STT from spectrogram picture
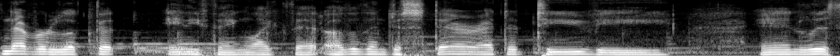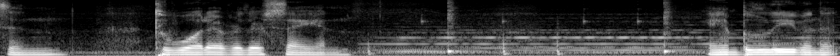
never looked at anything like that other than just stare at their TV and listen to whatever they're saying and believe in it.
